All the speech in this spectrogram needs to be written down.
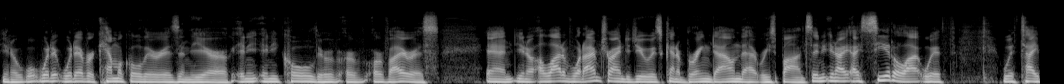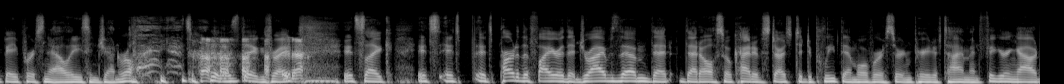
you know whatever chemical there is in the air, any any cold or, or, or virus and you know, a lot of what I'm trying to do is kind of bring down that response. And you know, I, I see it a lot with with Type A personalities in general. it's one of those things, right? yeah. It's like it's it's it's part of the fire that drives them that that also kind of starts to deplete them over a certain period of time. And figuring out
